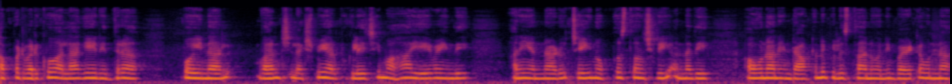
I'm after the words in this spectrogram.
అప్పటి వరకు అలాగే నిద్ర పోయిన వంశ్ లక్ష్మి అరుపుకు లేచి మహా ఏమైంది? అని అన్నాడు. చెయ్యి నొప్పి వస్తోంది శ్రీ అన్నది. అవునా నేను డాక్టర్ని పిలుస్తాను అని బయట ఉన్న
